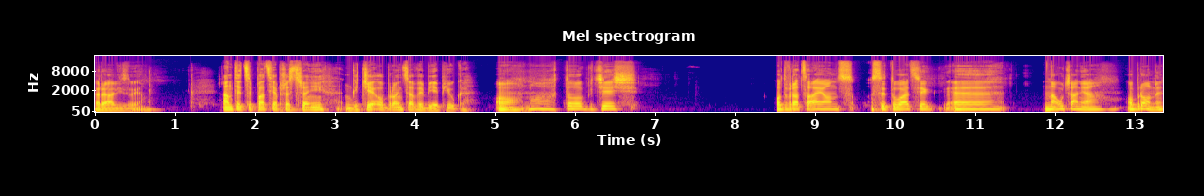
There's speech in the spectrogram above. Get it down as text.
realizują. Antycypacja przestrzeni, gdzie obrońca wybije piłkę? O, no to gdzieś odwracając sytuację e, nauczania obrony,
